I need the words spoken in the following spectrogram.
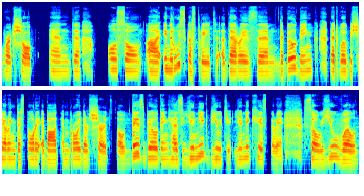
workshop. And uh, also uh, in Ruska Street, uh, there is um, the building that will be sharing the story about embroidered shirts. So this building has unique beauty, unique history. So you will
